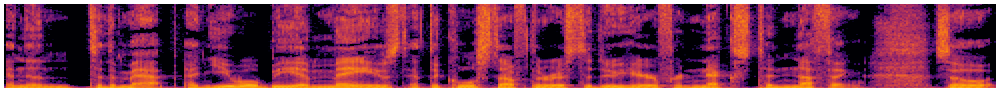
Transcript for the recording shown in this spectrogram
and then to the map. And you will be amazed at the cool stuff there is to do here for next to nothing. So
